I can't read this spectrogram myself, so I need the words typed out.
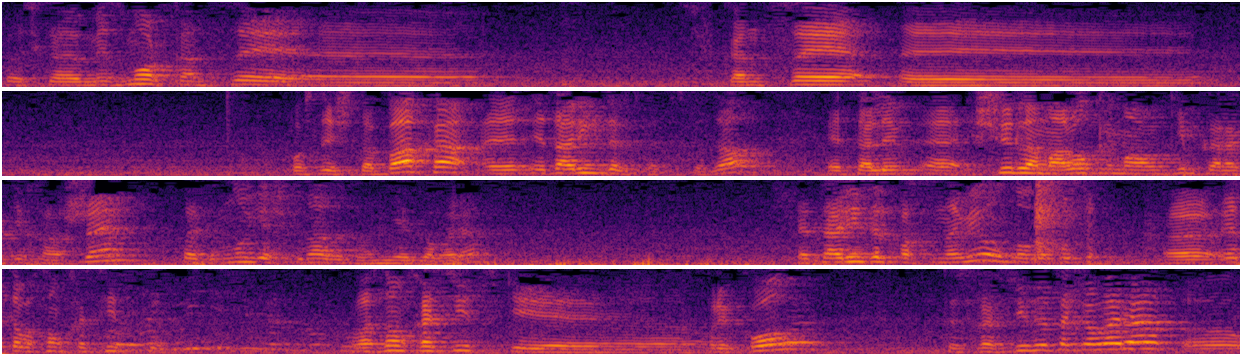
То есть когда мизмор в конце, э, в конце э, после Штабаха, э, это Аризаль, кстати, сказал, это э, Ширла Малот Мимаваким Карати Хашем. Кстати, многие ашкеназы этого не говорят. Это Аризаль постановил, но, допустим, э, это в основном хасидские, в основном хасидские э, приколы. То есть хасиды это говорят, э,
